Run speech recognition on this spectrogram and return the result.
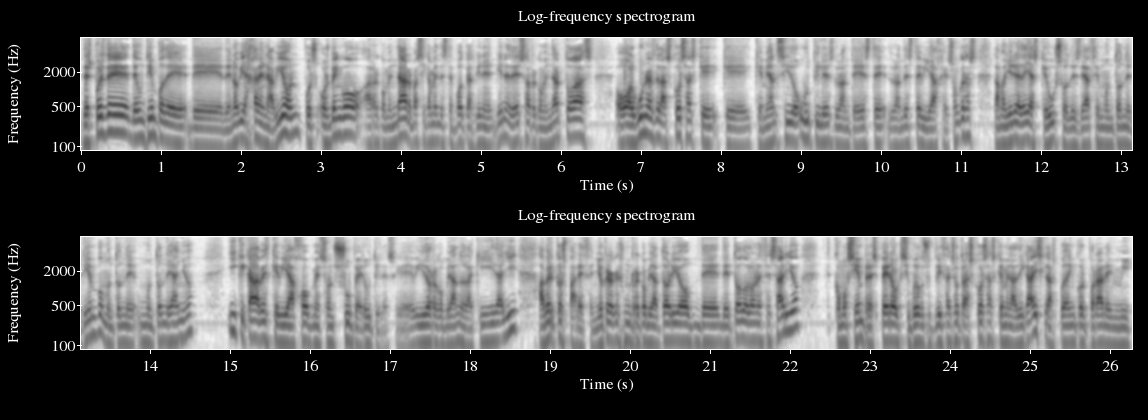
Después de, un tiempo de, no viajar en avión, pues os vengo a recomendar, básicamente este podcast viene, viene de eso, a recomendar todas o algunas de las cosas que, que, me han sido útiles durante este, durante este viaje. Son cosas, la mayoría de ellas que uso desde hace un montón de tiempo, un montón de, un montón de años y que cada vez que viajo me son súper útiles. He ido recopilando de aquí y de allí a ver qué os parecen. Yo creo que es un recopilatorio de, todo lo necesario. Como siempre, espero que si vosotros utilizáis otras cosas que me la digáis y las pueda incorporar en, mi,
